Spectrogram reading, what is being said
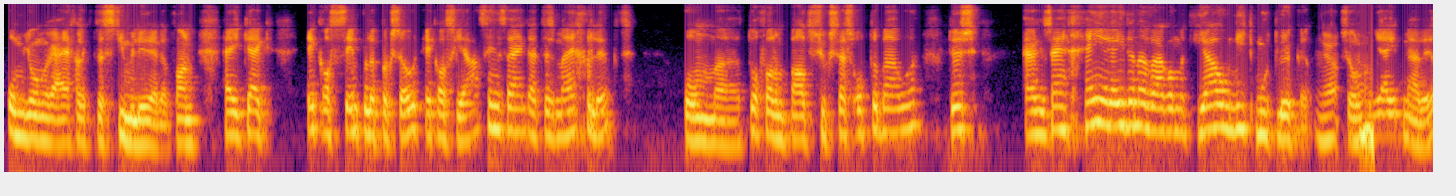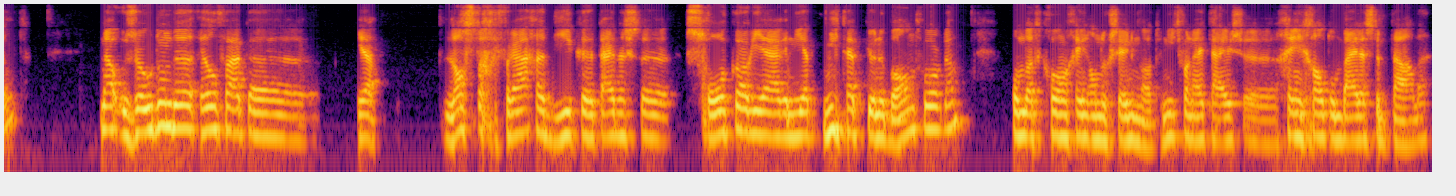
om jongeren eigenlijk te stimuleren. Van, hey kijk, ik als simpele persoon, ik als Yasin zijn, dat is mij gelukt om uh, toch wel een bepaald succes op te bouwen. Dus er zijn geen redenen waarom het jou niet moet lukken, ja. zolang jij het maar wilt. Nou, zodoende heel vaak uh, ja, lastige vragen die ik tijdens de schoolcarrière niet heb, niet heb kunnen beantwoorden omdat ik gewoon geen ondersteuning had. Niet vanuit huis, geen geld om bijles te betalen.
